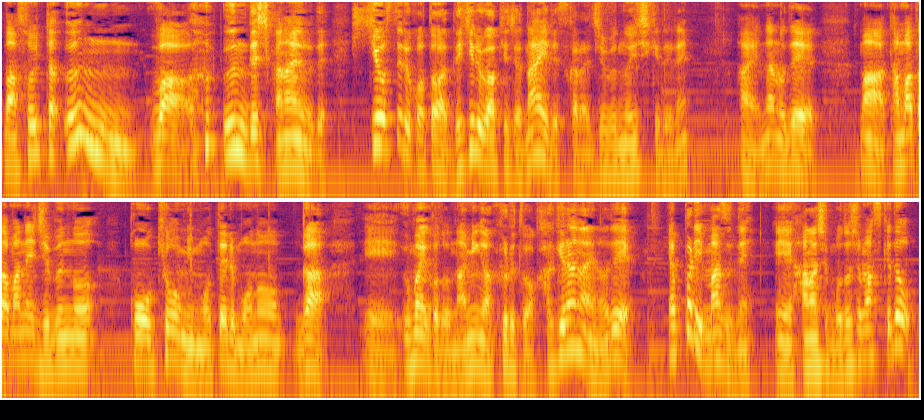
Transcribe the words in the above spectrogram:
まあそういった運は 運でしかないので、引き寄せることはできるわけじゃないですから、自分の意識でね。はい。なので、まあたまたまね、自分のこう興味持てるものが、えー、うまいこと波が来るとは限らないので、やっぱりまずね、えー、話戻しますけど、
